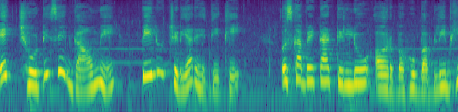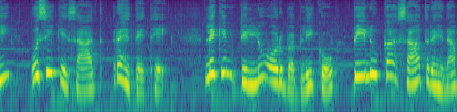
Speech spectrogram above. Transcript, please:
एक छोटे से गाँव में पीलू चिड़िया रहती थी। उसका बेटा टिल्लू और बहू बबली भी उसी के साथ रहते थे। लेकिन टिल्लू और बबली को पीलू का साथ रहना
